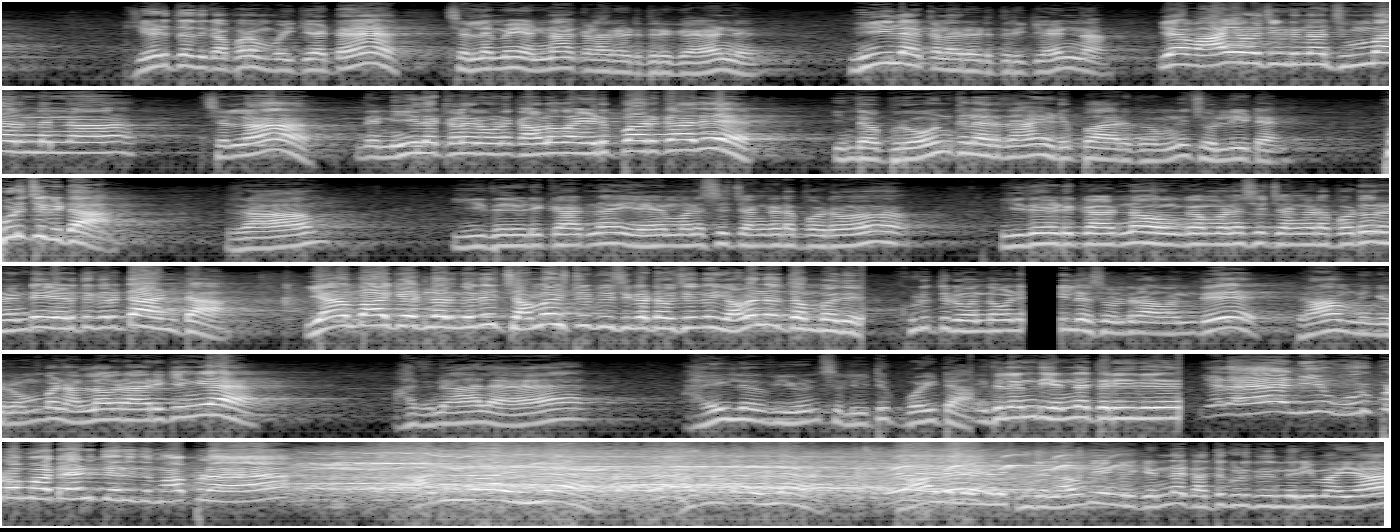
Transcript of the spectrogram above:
எடுத்ததுக்கு அப்புறம் போய் கேட்டேன் செல்லமே என்ன கலர் எடுத்திருக்கேன்னு? நீல கலர் எடுத்திருக்கேன்னா. ஏன் வாயை வச்சுக்கிட்டு நான் சும்மா இருந்தேன்னா? செல்லம் இந்த நீல கலர் உனக்கு அவ்வளவா எடுப்பா இருக்காது. இந்த ப்ரௌன் கலர் தான் எடுப்பா இருக்கும்னு சொல்லிட்டேன். பிடிச்சிக்கிட்டா? ராம் இதை எடுக்காட்டினா என் மனசு சங்கடப்படும். இதை எடுக்காட்டினா உங்க மனசு சங்கடப்படும். ரெண்டையும் எடுத்துக்கிட்டான்ட்டா என் பாக்கெட்ல இருந்தது சமஸ்டி பீஸ் கட்ட வச்சிருந்து எழுநூத்தம்பது. கொடுத்துட்டு வந்தவொடனே வெளியில சொல்றா வந்து ராம் நீங்க ரொம்ப நல்லவரா இருக்கீங்க. அதனால ஐ லவ் யூன்னு சொல்லிட்டு போயிட்டா. இதுல இருந்து என்ன தெரியுது? ஏல நீ உருப்பட மாட்டேன்னு தெரியுது மாப்பிள. அதுதான் இல்ல. அதுதான் இல்ல. இந்த லவ் எங்களுக்கு என்ன கத்து கொடுக்குதுன்னு தெரியுமாயா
